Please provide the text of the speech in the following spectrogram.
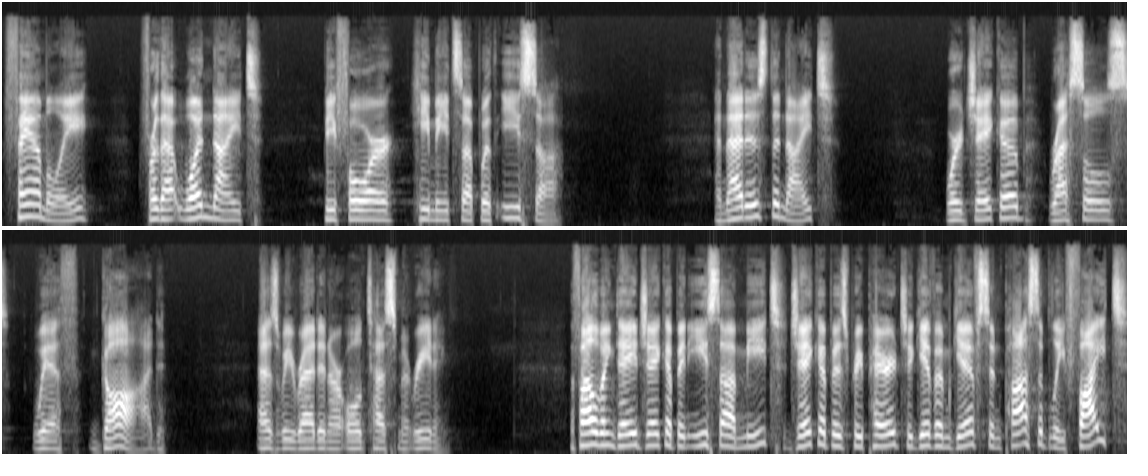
family for that one night before he meets up with Esau. And that is the night where Jacob wrestles with God, as we read in our Old Testament reading. The following day, Jacob and Esau meet. Jacob is prepared to give him gifts and possibly fight.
